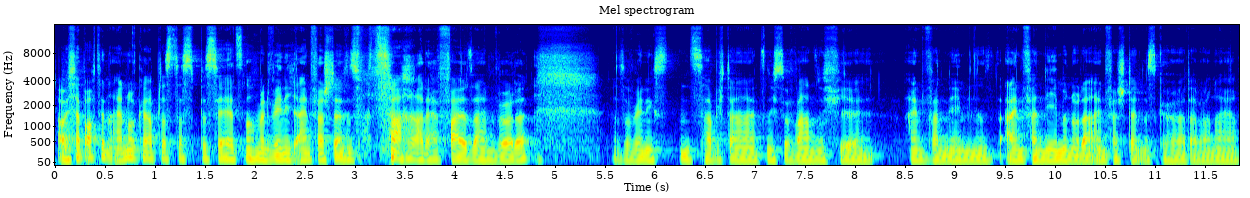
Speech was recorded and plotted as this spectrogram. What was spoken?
Aber ich habe auch den Eindruck gehabt, dass das bisher jetzt noch mit wenig Einverständnis von Sarah der Fall sein würde. Also wenigstens habe ich da jetzt nicht so wahnsinnig viel Einvernehmen, Einvernehmen oder Einverständnis gehört, aber naja,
